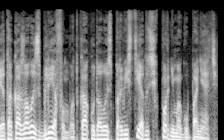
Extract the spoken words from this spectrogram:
Это оказалось блефом. Вот как удалось провести, я до сих пор не могу понять.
